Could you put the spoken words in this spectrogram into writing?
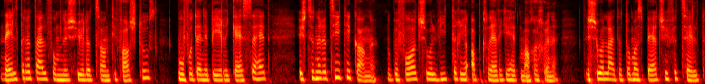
Ein älterer Teil eines Schülers Fastus, der von diesen Beeren gegessen hat, ist zu einer Zeit gegangen, noch bevor die Schule weitere Abklärungen hat machen konnte. Der Schulleiter Thomas Bertschi erzählt.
